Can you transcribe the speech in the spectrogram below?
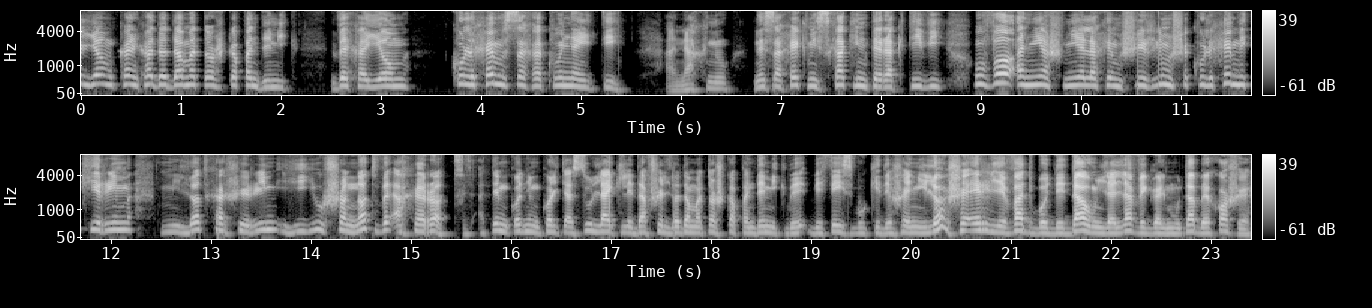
שלום, כאן כדודה מטושקה פנדמיק, וכיום כולכם שחקו איתי. אנחנו נשחק משחק אינטראקטיבי, ובו אני אשמיע לכם שירים שכולכם מכירים, מילות השירים יהיו שונות ואחרות. אז אתם קודם כל תעשו לייק לדף של דודה מטושקה פנדמיק בפייסבוק, כדי שאני לא אשאר לבד בודדה אומללה וגלמודה בחושך.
